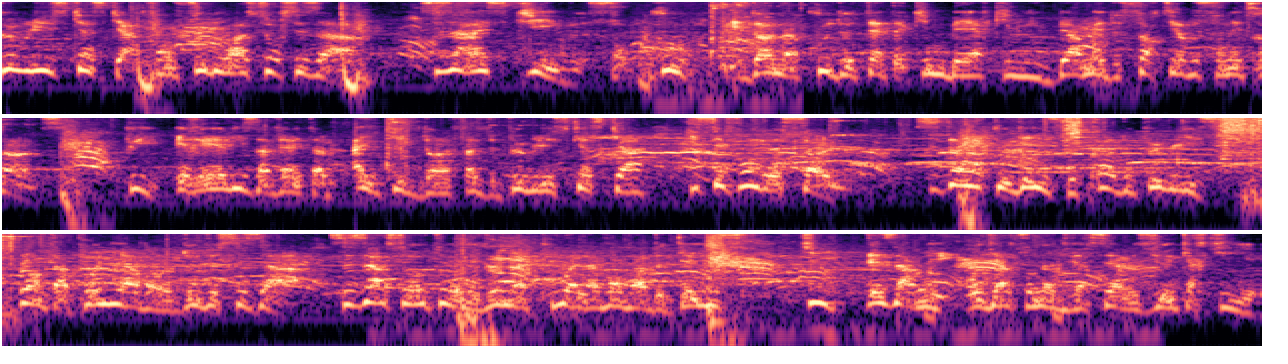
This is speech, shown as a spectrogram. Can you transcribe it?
Publius Casca fonce tout droit sur César. César esquive son coup et donne un coup de tête à Kimber qui lui permet de sortir de son étreinte. Puis il réalise un véritable high kick dans la face de Publius Casca qui s'effondre au sol. C'est alors que Gaius, le frère de Publius, plante un poignard dans le dos de César. César se retourne et donne un coup à l'avant-bras de Gaius qui, désarmé, regarde son adversaire les yeux écarquillés.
